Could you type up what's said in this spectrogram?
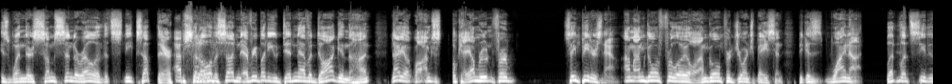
is when there's some Cinderella that sneaks up there. Absolutely. But all of a sudden, everybody who didn't have a dog in the hunt, now you're like, well, I'm just, okay, I'm rooting for St. Peter's now. I'm, I'm going for Loyola. I'm going for George Mason because why not? Let, let's see the,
